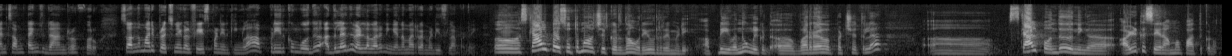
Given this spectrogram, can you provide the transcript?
அண்ட் சம்டைம்ஸ் dandruff வரும். ஸோ அந்த மாதிரி பிரச்சனைகள் ஃபேஸ் பண்ணியிருக்கீங்களா அப்படி இருக்கும்போது அதுலேருந்து வெளில வர நீங்கள் என்ன மாதிரி ரெமெடிஸ்லாம் பண்ணுவீங்க? ஸ்கேல்பை சுத்தமாக வச்சுருக்கிறது தான் ஒரே ஒரு ரெமெடி அப்படி வந்து உங்களுக்கு வர பட்சத்தில் ஸ்கேல்ப்பை வந்து நீங்கள் அழுக்கு சேராமல் பார்த்துக்கணும்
